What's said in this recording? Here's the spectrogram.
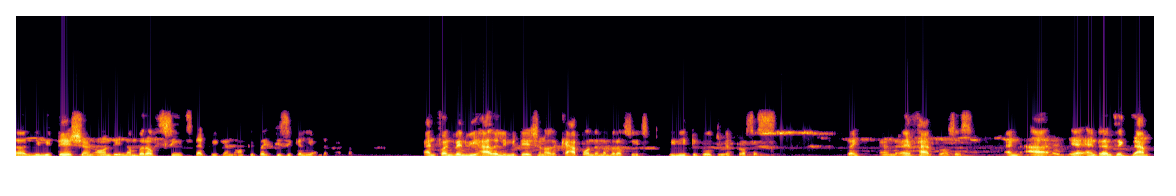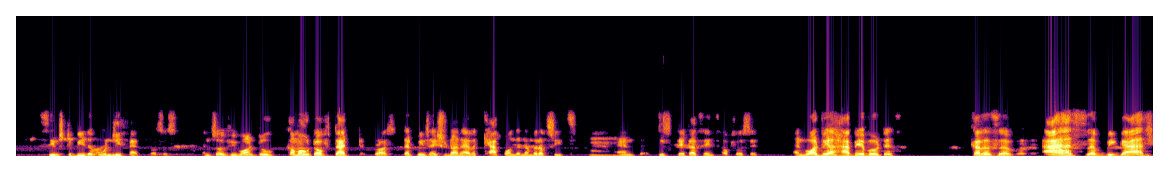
a limitation on the number of seats that we can occupy physically on the campus. And when, when we have a limitation or a cap on the number of seats, we need to go through a process, right? And a fair process. And uh, entrance exam seems to be the only fair process. And so if you want to come out of that process, that means I should not have a cap on the number of seats. And this data science offers it. And what we are happy about is as a big as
